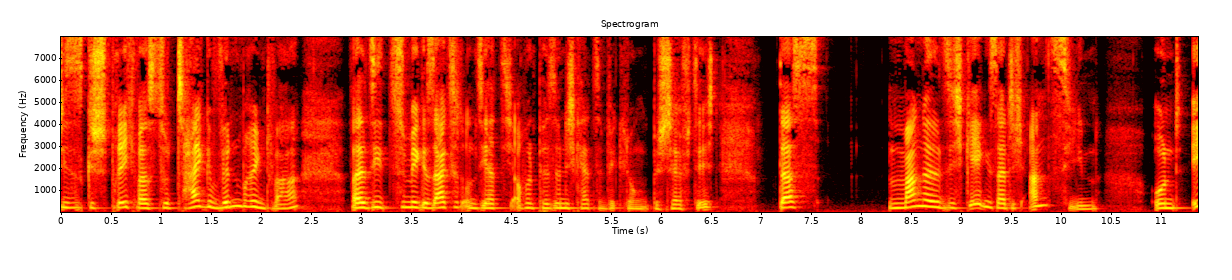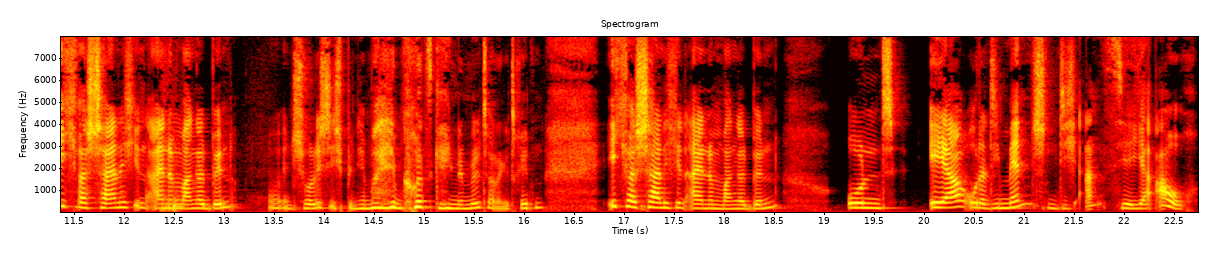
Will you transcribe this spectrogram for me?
dieses Gespräch, was total gewinnbringend war, weil sie zu mir gesagt hat und sie hat sich auch mit Persönlichkeitsentwicklung beschäftigt, dass Mangel sich gegenseitig anziehen und ich wahrscheinlich in einem Mangel bin oh, entschuldigt, ich bin hier mal eben kurz gegen den Mülltonne getreten, ich wahrscheinlich in einem Mangel bin und er oder die Menschen, die ich anziehe, ja auch.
